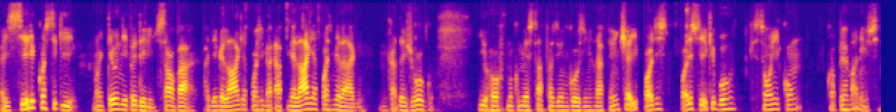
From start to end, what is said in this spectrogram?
Aí, se ele conseguir manter o nível dele de salvar, fazer milagre após milagre após milagre em cada jogo, e o Hoffman começar a fazer uns golzinhos na frente, aí pode, pode ser que o Borro sonhe com, com a permanência.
